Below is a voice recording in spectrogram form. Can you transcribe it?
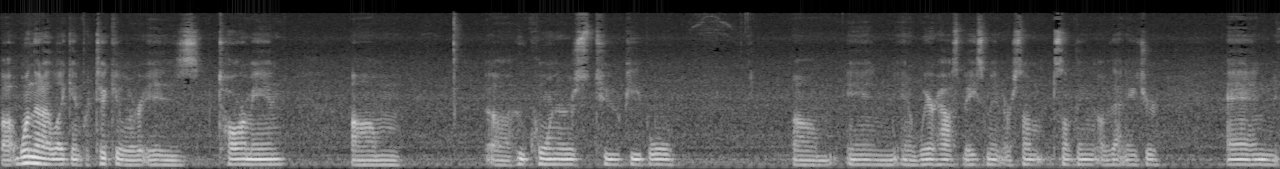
uh, one that I like in particular is Tarman, um, uh, who corners two people um, in in a warehouse basement or some something of that nature and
